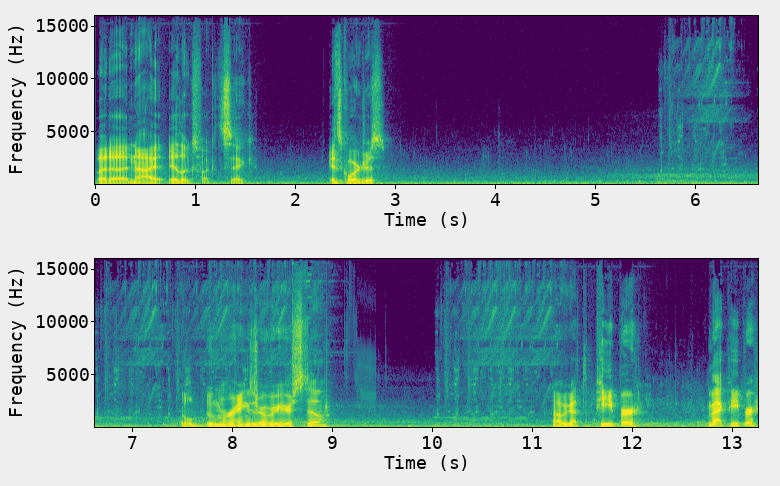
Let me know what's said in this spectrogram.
But uh, nah, it, looks fucking sick. It's gorgeous. Little boomerangs are over here still. Oh, we got the peeper. Come back, peeper.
